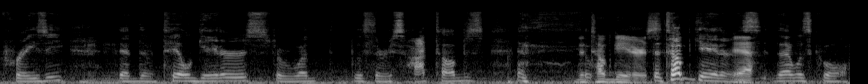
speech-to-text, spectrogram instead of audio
crazy. Mm-hmm. They had the tailgaters or what with their hot tubs and the Tub Gators. the tub gators. Yeah. that was cool.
